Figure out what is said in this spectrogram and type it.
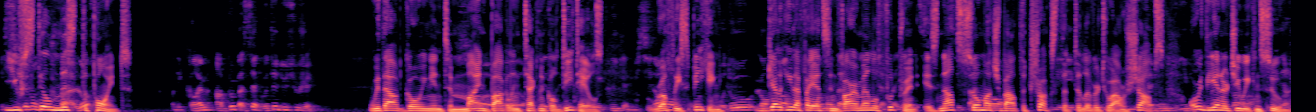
you've still missed the point. Without going into mind boggling oh. technical details, roughly speaking, Galeries Lafayette's environmental footprint is not so much about the trucks that deliver to our shops or the energy we consume.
